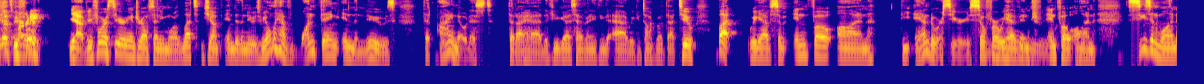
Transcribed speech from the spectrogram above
Let's before- party. Yeah, before Siri interrupts anymore, let's jump into the news. We only have one thing in the news that I noticed that I had. If you guys have anything to add, we can talk about that too. But we have some info on the Andor series. So far, we have Ooh. info on season one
